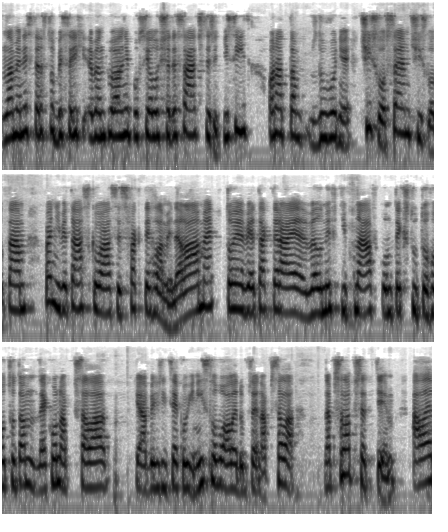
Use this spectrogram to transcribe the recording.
na ministerstvo by se jich eventuálně posílalo 64 tisíc. Ona tam zdůvodně číslo sem, číslo tam. Paní Vytázková si s fakty hlamy neláme. To je věta, která je velmi vtipná v kontextu toho, co tam jako napsala, já bych říct jako jiný slovo, ale dobře napsala napsala předtím, ale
